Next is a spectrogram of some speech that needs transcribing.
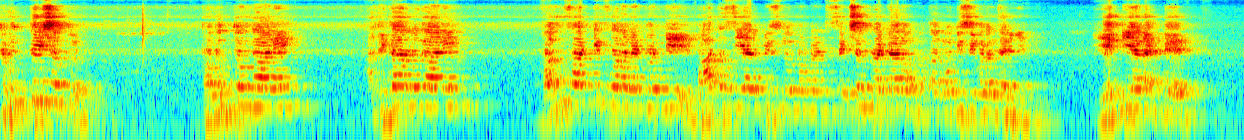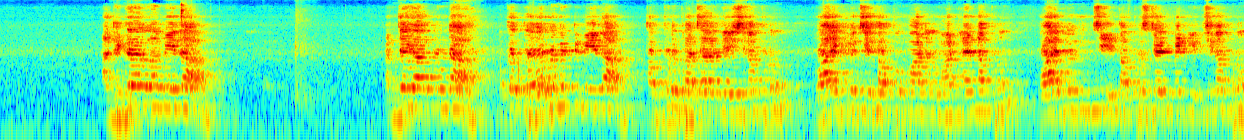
దురుద్దేశంతో ప్రభుత్వం కానీ అధికారులు కానీ వన్ ఫార్టీ ఫోర్ అనేటువంటి పాత సిఆర్పిస్లో ఉన్నటువంటి సెక్షన్ ప్రకారం ఒక నోటీస్ ఇవ్వడం జరిగింది. ఏంటి అని అంటే అధికారుల మీద అంతేకాకుండా ఒక గవర్నమెంట్ మీద తప్పుడు ప్రచారం చేసినప్పుడు వారి గురించి తప్పు మాటలు మాట్లాడినప్పుడు వారి గురించి తప్పుడు స్టేట్మెంట్లు ఇచ్చినప్పుడు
